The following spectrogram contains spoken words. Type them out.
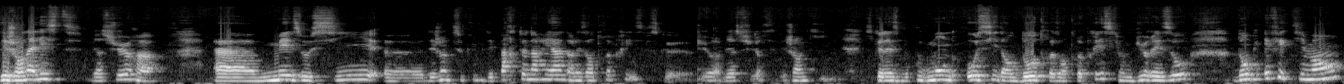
Des journalistes, bien sûr, euh, mais aussi euh, des gens qui s'occupent des partenariats dans les entreprises, parce que bien sûr, c'est des gens qui, qui, connaissent beaucoup de monde aussi dans d'autres entreprises, qui ont du réseau. Donc effectivement,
